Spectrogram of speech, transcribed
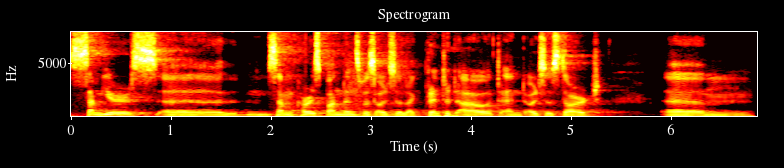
some years uh, some correspondence was also like printed out and also stored um,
